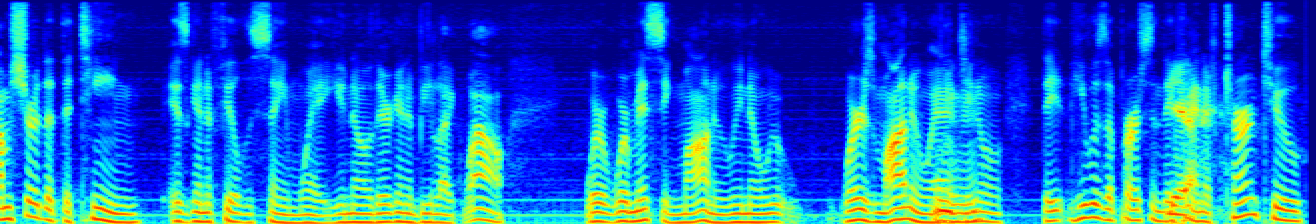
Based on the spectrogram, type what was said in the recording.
I'm sure that the team is going to feel the same way. You know, they're going to be like, "Wow, we're we're missing Manu. You know, where's Manu at? Mm-hmm. You know." They, he was a person they yeah. kind of turned to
